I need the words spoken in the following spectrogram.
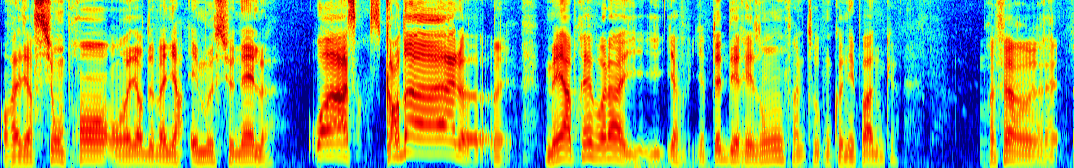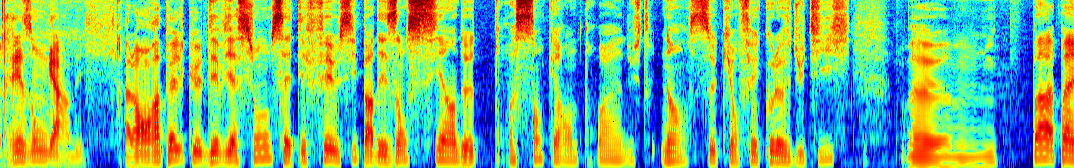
On va dire si on prend, on va dire de manière émotionnelle. Waouh, c'est un scandale Ouais. Mais après, voilà, il y, y a, peut-être des raisons, enfin, des trucs qu'on connaît pas, donc euh, Mm. préfère raison garder. Alors on rappelle que Déviation, ça a été fait aussi par des anciens de 343 Industries. Non, ceux qui ont fait Call of Duty. Euh, pas, pas,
